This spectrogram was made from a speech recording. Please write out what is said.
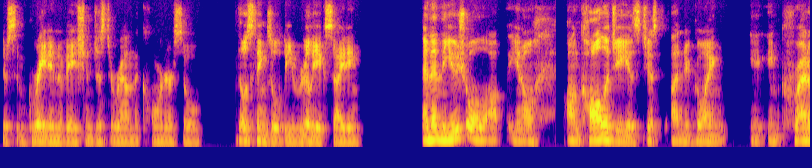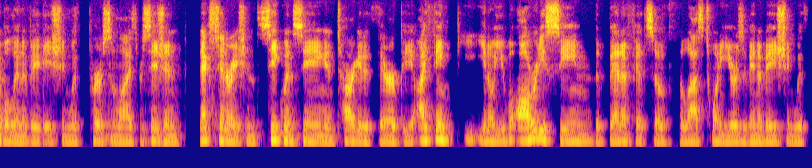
there's some great innovation just around the corner. So those things will be really exciting. And then the usual, uh, you know, oncology is just undergoing incredible innovation with personalized precision next generation sequencing and targeted therapy. I think you know you've already seen the benefits of the last 20 years of innovation with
